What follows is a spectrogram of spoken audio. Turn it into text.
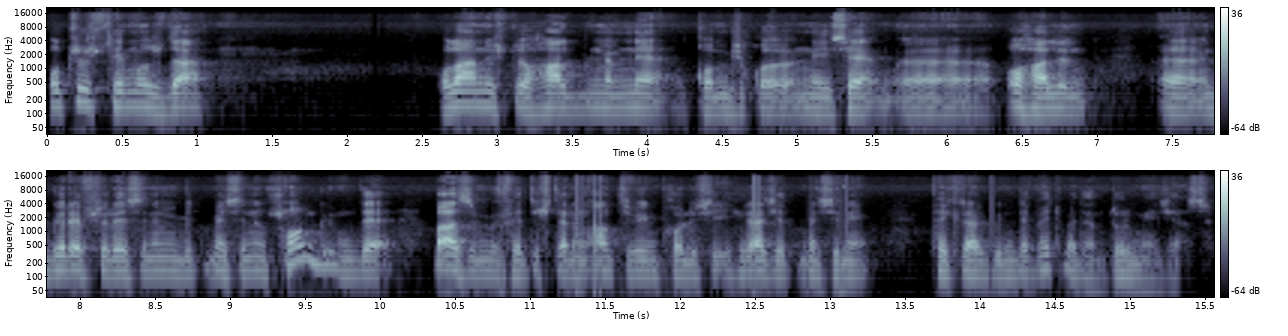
30 Temmuz'da olağanüstü hal bilmem ne komuş ko- neyse e, o halin e, görev süresinin bitmesinin son günde bazı müfettişlerin antivin polisi ihraç etmesini tekrar gündem etmeden durmayacağız.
